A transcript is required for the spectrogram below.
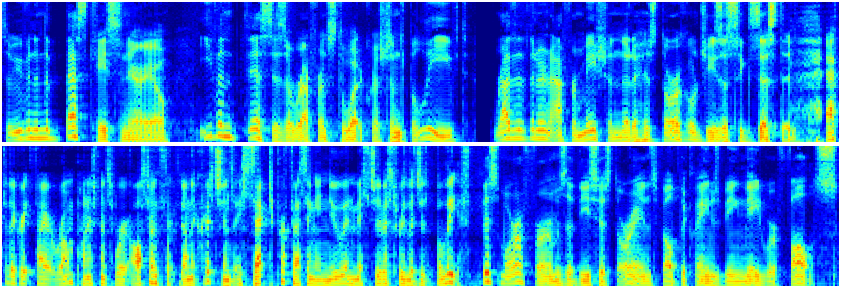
So, even in the best case scenario, even this is a reference to what Christians believed rather than an affirmation that a historical Jesus existed. After the Great Fire at Rome, punishments were also inflicted on the Christians, a sect professing a new and mischievous religious belief. This more affirms that these historians felt the claims being made were false,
